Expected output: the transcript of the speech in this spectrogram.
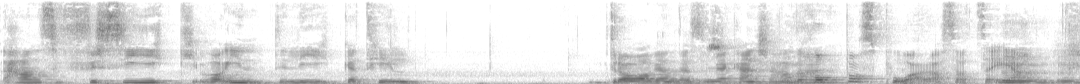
hans fysik var inte lika tilldragande som jag kanske hade Nej. hoppats på, då, så att säga. Mm, mm.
